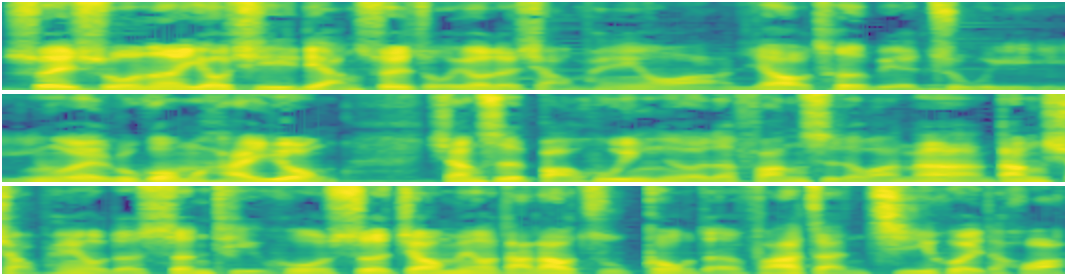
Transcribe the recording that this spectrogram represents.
所以说呢，尤其两岁左右的小朋友啊，要特别注意，因为如果我们还用像是保护婴儿的方式的话，那当小朋友的身体或社交没有达到足够的发展机会的话，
